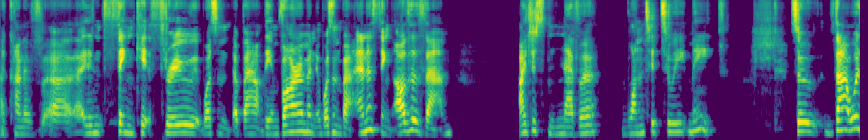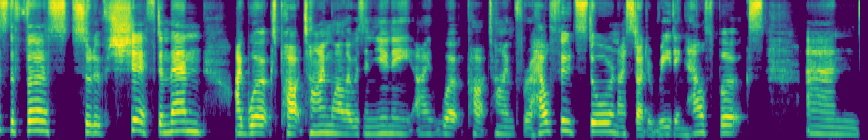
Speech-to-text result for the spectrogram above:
a kind of, uh, I didn't think it through. It wasn't about the environment. It wasn't about anything other than I just never wanted to eat meat. So that was the first sort of shift. And then I worked part time while I was in uni. I worked part time for a health food store and I started reading health books and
